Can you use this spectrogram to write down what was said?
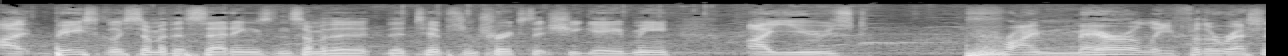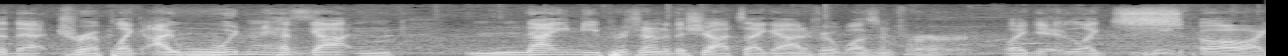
I, basically some of the settings and some of the, the tips and tricks that she gave me, I used primarily for the rest of that trip. Like, I wouldn't Nice. have gotten. 90% of the shots I got if it wasn't for her. Like, it, like, s- oh, I,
